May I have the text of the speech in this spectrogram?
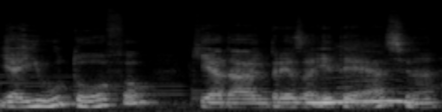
e aí o TOEFL, que é da empresa ETS, uhum. né?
